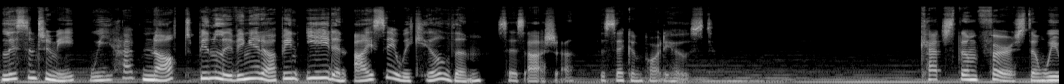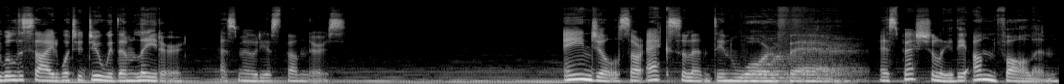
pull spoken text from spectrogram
Listen to me, we have not been living it up in Eden. I say we kill them, says Asha, the second party host. Catch them first, and we will decide what to do with them later, Asmodeus thunders. Angels are excellent in warfare, especially the unfallen,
